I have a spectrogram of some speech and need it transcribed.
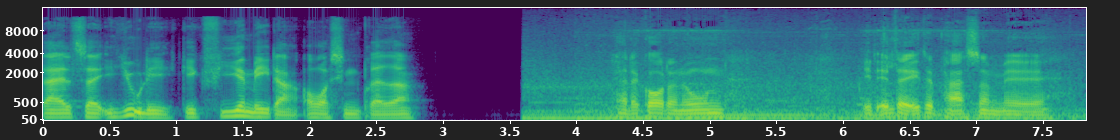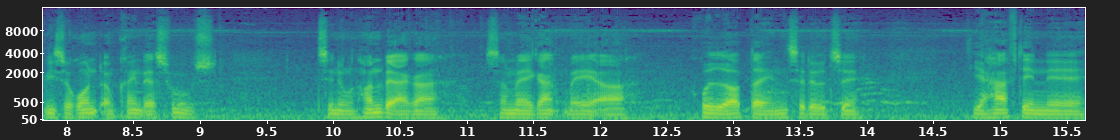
der altså i juli gik 4 meter over sine bredder. Her der går der nogen, et ældre ægtepar, som øh, viser rundt omkring deres hus til nogle håndværkere, som er i gang med at rydde op derinde, ser det ud til. De har haft en, øh,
